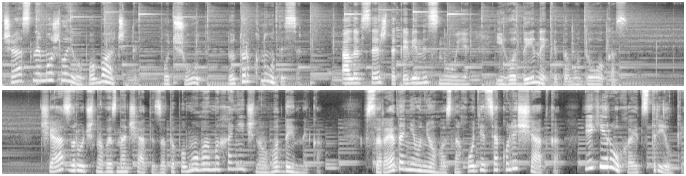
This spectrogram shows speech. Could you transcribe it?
Час неможливо побачити, почути, доторкнутися, але все ж таки він існує, і годинники тому доказ. Час зручно визначати за допомогою механічного годинника. Всередині у нього знаходяться коліщатка, які рухають стрілки,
